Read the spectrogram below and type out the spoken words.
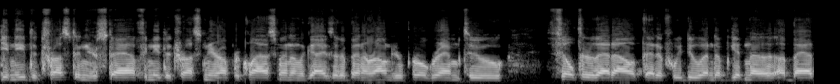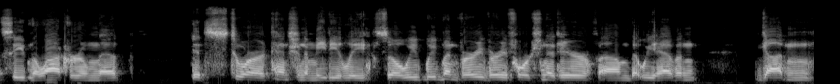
you need to trust in your staff. You need to trust in your upperclassmen and the guys that have been around your program to filter that out. That if we do end up getting a, a bad seed in the locker room, that it's to our attention immediately. So we, we've been very, very fortunate here um, that we haven't gotten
